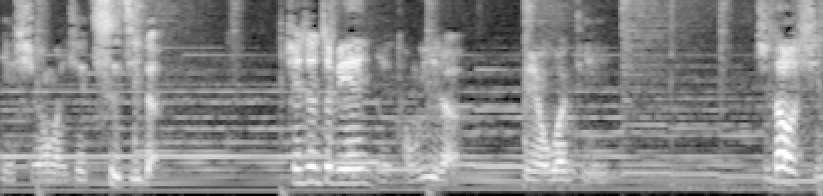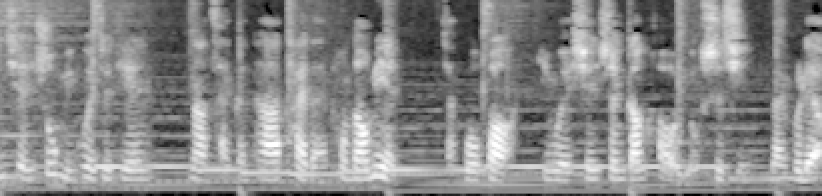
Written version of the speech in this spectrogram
也喜欢玩一些刺激的，先生这边也同意了，没有问题。直到行前说明会这天，那才跟他太太碰到面，讲过话。因为先生刚好有事情来不了，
